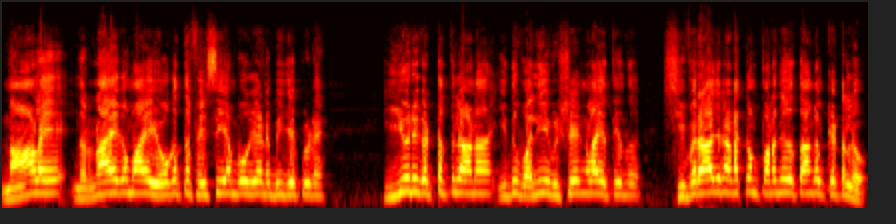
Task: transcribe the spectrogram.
നാളെ നിർണായകമായ യോഗത്തെ ഫേസ് ചെയ്യാൻ പോവുകയാണ് ബി ജെ പിയുടെ. ഈ ഒരു ഘട്ടത്തിലാണ് ഇത് വലിയ വിഷയങ്ങളായി എത്തിയത്. ശിവരാജനടക്കം പറഞ്ഞത് താങ്കൾ കേട്ടല്ലോ.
